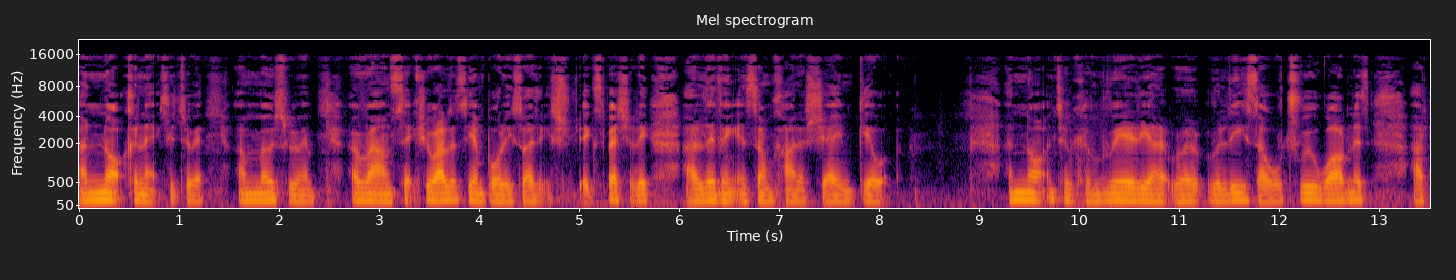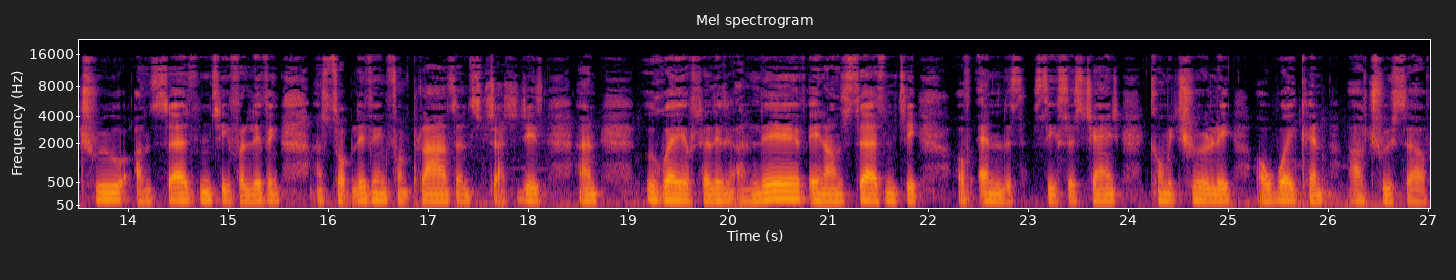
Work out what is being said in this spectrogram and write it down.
are not connected to it. And most women around sexuality and body size, especially, are living in some kind of shame, guilt, and not until we can really uh, re- release our true wildness, our true uncertainty for living, and stop living from plans and strategies and way of living and live in uncertainty of endless, ceaseless change? Can we truly awaken our true self?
